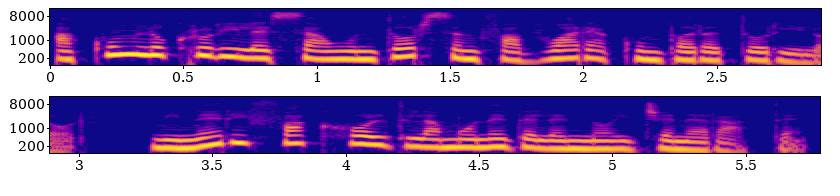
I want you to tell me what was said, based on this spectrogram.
Acum lucrurile s-au întors în favoarea cumpărătorilor. Minerii fac hold la monedele noi generate.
